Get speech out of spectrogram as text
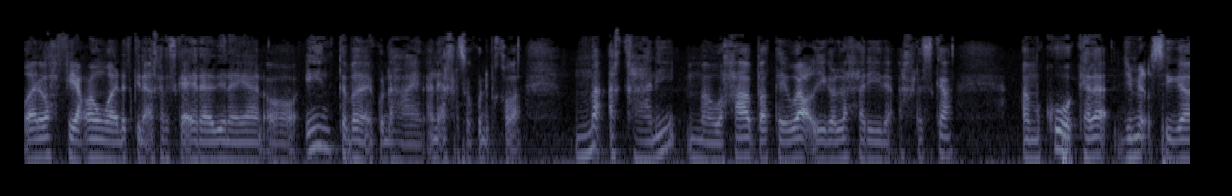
waana wax fiican waa dadkina akhriska ay raadinayaan oo inta badan ay ku dhahayaan. Ani akhriska ku dhib qabaa ma aqaani ma waxaa batay wacyiga la xiriira akhriska ama kuwa kale jimicsiga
